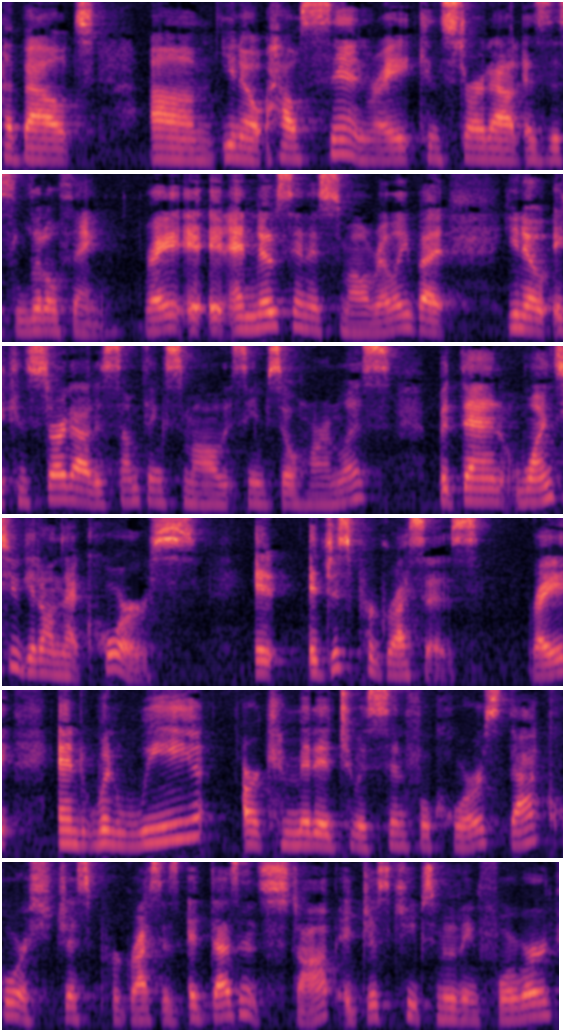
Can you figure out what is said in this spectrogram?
about um, you know how sin right can start out as this little thing right it, it, and no sin is small really but you know, it can start out as something small that seems so harmless, but then once you get on that course, it it just progresses, right? And when we are committed to a sinful course, that course just progresses. It doesn't stop, it just keeps moving forward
